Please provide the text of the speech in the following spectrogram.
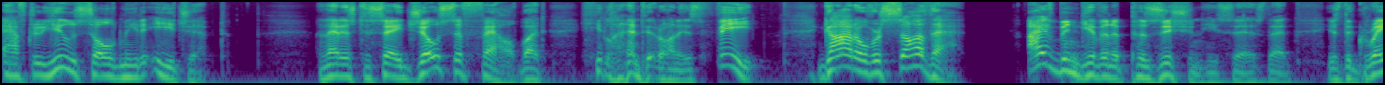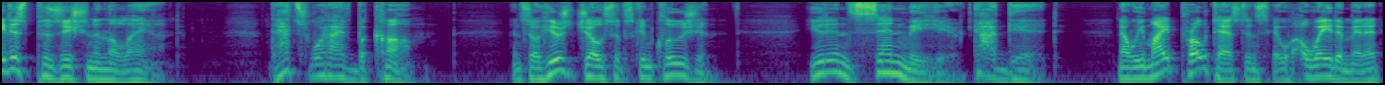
after you sold me to Egypt. And that is to say, Joseph fell, but he landed on his feet. God oversaw that. I've been given a position, he says, that is the greatest position in the land. That's what I've become. And so here's Joseph's conclusion You didn't send me here, God did. Now, we might protest and say, well, wait a minute.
